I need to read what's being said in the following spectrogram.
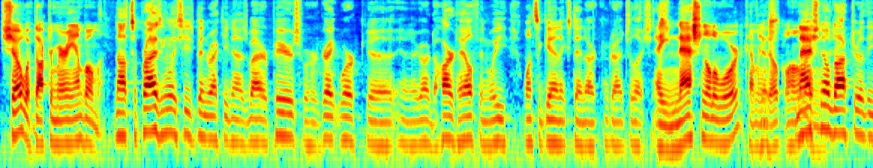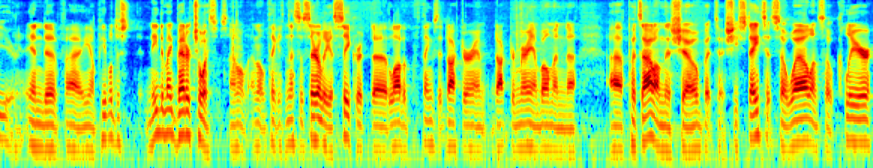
show with Dr. Mary Ann Bauman. Not surprisingly, she's been recognized by her peers for her great work uh, in regard to heart health, and we once again extend our congratulations. A national award coming Yes. to Oklahoma. National and, Doctor of the Year. And if, uh, you know, people just need to make better choices. I don't, I don't think it's necessarily a secret. Uh, a lot of the things that Dr. Am, Dr. Mary Ann Bauman uh, uh, puts out on this show, but uh, she states it so well and so clear,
